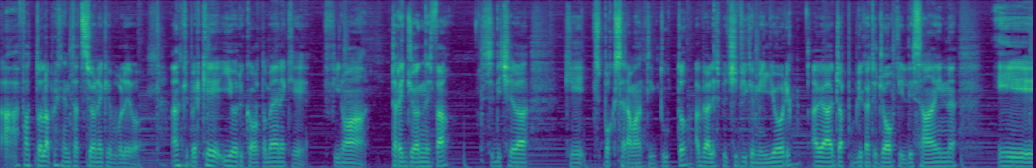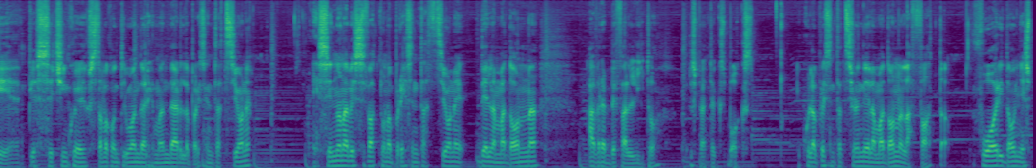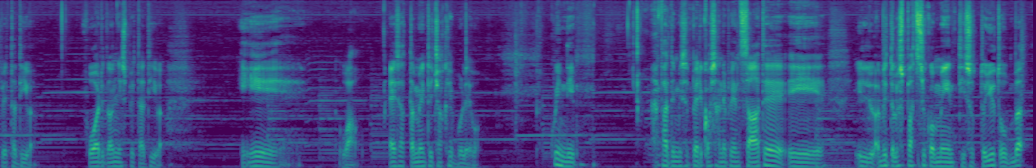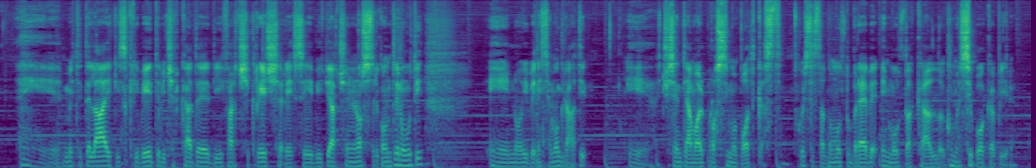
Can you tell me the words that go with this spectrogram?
ha fatto la presentazione che volevo, anche perché io ricordo bene che fino a tre giorni fa si diceva che Xbox era avanti in tutto, aveva le specifiche migliori, aveva già pubblicato i giochi, il design e PS5 stava continuando a rimandare la presentazione. E se non avesse fatto una presentazione della Madonna avrebbe fallito rispetto a Xbox. E quella presentazione della Madonna l'ha fatta fuori da ogni aspettativa. Fuori da ogni aspettativa. E wow è esattamente ciò che volevo. Quindi fatemi sapere cosa ne pensate e il, avete lo spazio commenti sotto YouTube mettete like, iscrivetevi, cercate di farci crescere se vi piacciono i nostri contenuti e noi ve ne siamo grati e ci sentiamo al prossimo podcast. Questo è stato molto breve e molto a caldo, come si può capire.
